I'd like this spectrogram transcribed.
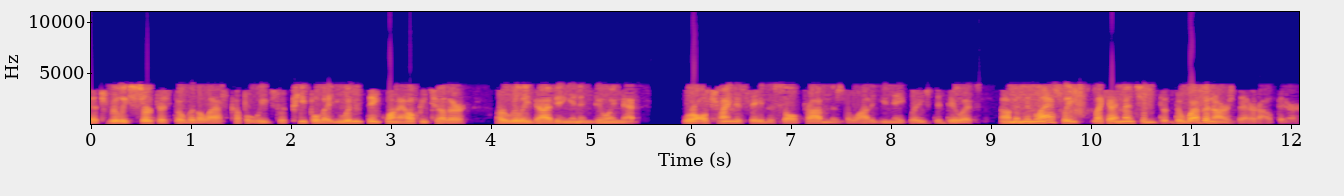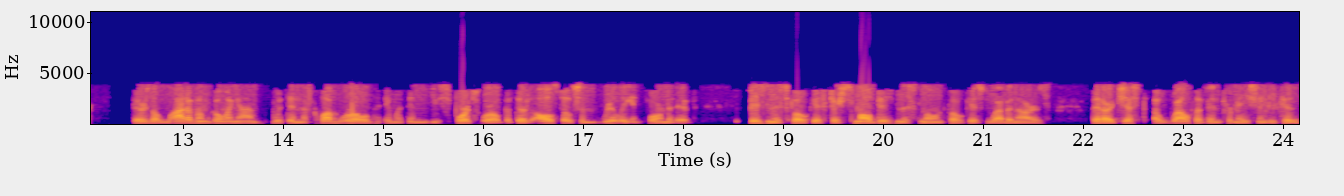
that's really surfaced over the last couple of weeks with people that you wouldn't think want to help each other are really diving in and doing that. We're all trying to save the solve problem. There's a lot of unique ways to do it. Um, and then lastly, like I mentioned, the, the webinars that are out there. There's a lot of them going on within the club world and within the sports world, but there's also some really informative business focused or small business loan focused webinars that are just a wealth of information because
